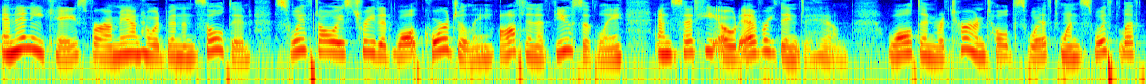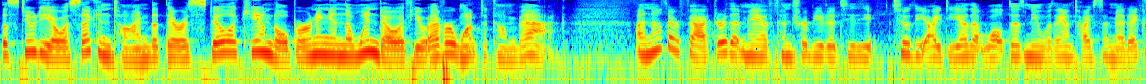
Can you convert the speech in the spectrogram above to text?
In any case, for a man who had been insulted, Swift always treated Walt cordially, often effusively, and said he owed everything to him. Walt, in return, told Swift when Swift left the studio a second time that there is still a candle burning in the window if you ever want to come back. Another factor that may have contributed to the, to the idea that Walt Disney was anti Semitic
